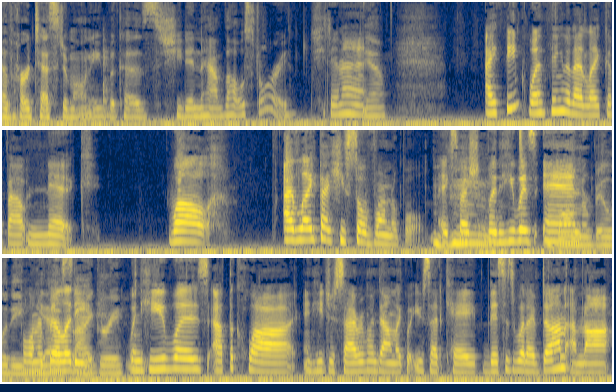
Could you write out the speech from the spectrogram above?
of her testimony because she didn't have the whole story. she didn't Yeah. I think one thing that I like about Nick, well, I like that he's so vulnerable, especially when he was in Mm-hmm. Vulnerability. Vulnerability. Yes, I agree. When he was at the claw and he just sat everyone down, like what you said, Kay. This is what I've done. I'm not,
